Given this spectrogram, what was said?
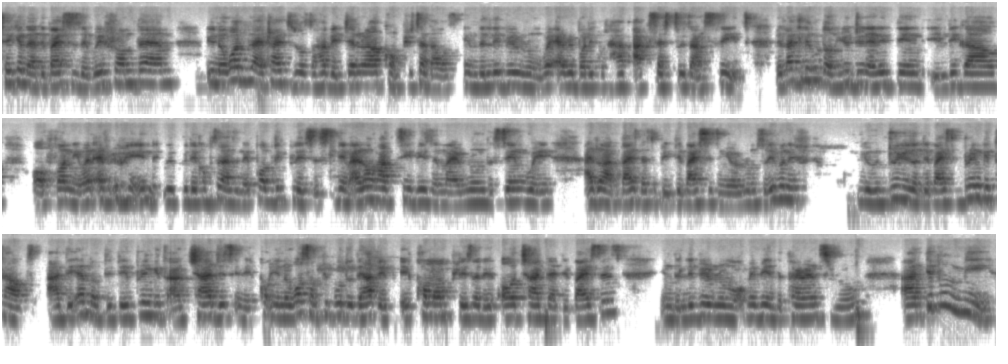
taking their devices away from them. You know, one thing I tried to do was to have a general computer that was in the living room where everybody could have access to it and see it. The likelihood of you doing anything illegal or funny when every in, with, with the computer that's in a public place is slim. I don't have TVs in my room the same way. I don't advise there to be devices in your room. So even if you do use a device, bring it out. At the end of the day, bring it and charge it in a, you know, what some people do, they have a, a common place where they all charge their devices in the living room or maybe in the parents' room. And even me,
